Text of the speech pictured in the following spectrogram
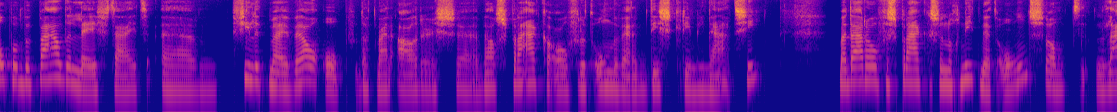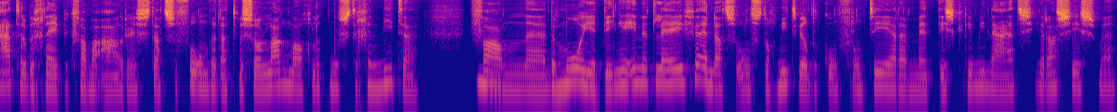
Op een bepaalde leeftijd um, viel het mij wel op dat mijn ouders uh, wel spraken over het onderwerp discriminatie. Maar daarover spraken ze nog niet met ons. Want later begreep ik van mijn ouders dat ze vonden dat we zo lang mogelijk moesten genieten van uh, de mooie dingen in het leven. En dat ze ons nog niet wilden confronteren met discriminatie, racisme,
